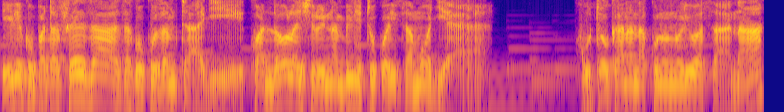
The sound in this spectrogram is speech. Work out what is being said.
Ili kupata fedha za kukuza mtaji kwa dola 22 tu kwa hisa moja. Kutokana na kununuliwa sana,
